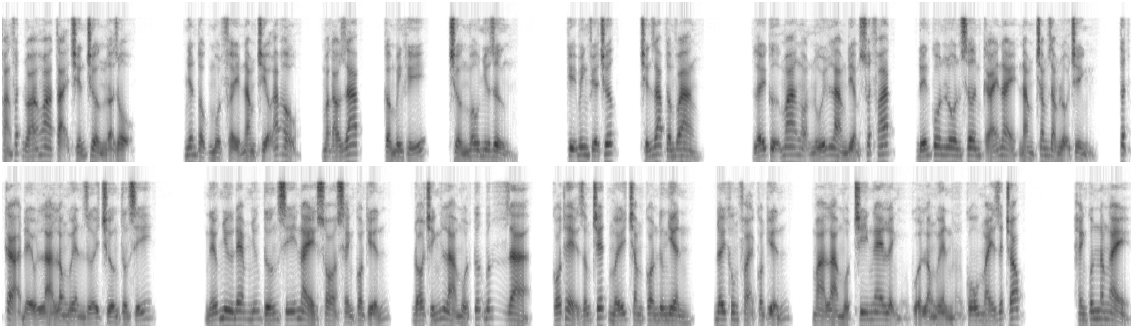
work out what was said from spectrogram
Phản phất đoá hoa tại chiến trường nở rộ. Nhân tộc một năm triệu áp hậu, mặc áo giáp, cầm binh khí, trường mâu như rừng. Kỵ binh phía trước, chiến giáp tấm vang. Lấy cự ma ngọn núi làm điểm xuất phát đến côn lôn sơn cái này nằm trăm dặm lộ trình, tất cả đều là long nguyên dưới trướng tướng sĩ. Nếu như đem những tướng sĩ này so sánh con kiến, đó chính là một cước bước ra, có thể dẫm chết mấy trăm con đương nhiên, đây không phải con kiến, mà là một chi nghe lệnh của long nguyên cỗ máy giết chóc. Hành quân năm ngày,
